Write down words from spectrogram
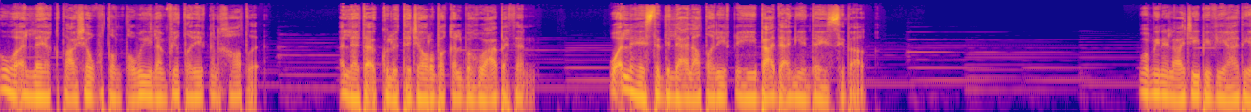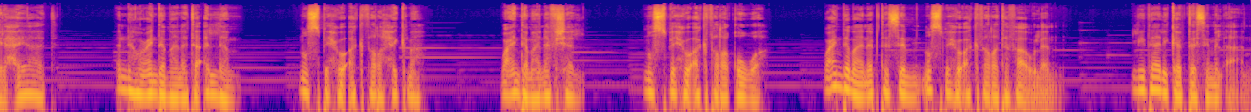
هو ألا يقطع شوطا طويلا في طريق خاطئ ألا تأكل التجارب قلبه عبثا وألا يستدل على طريقه بعد أن ينتهي السباق. ومن العجيب في هذه الحياة أنه عندما نتألم نصبح أكثر حكمة وعندما نفشل نصبح أكثر قوة. وعندما نبتسم نصبح أكثر تفاؤلا. لذلك ابتسم الآن.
